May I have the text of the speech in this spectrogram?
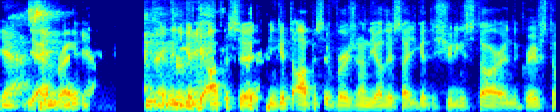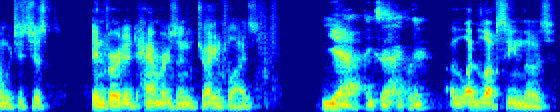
yeah. Yeah, same, right? Yeah, and then you get me. the opposite. You get the opposite version on the other side. You get the shooting star and the gravestone, which is just inverted hammers and dragonflies. yeah, exactly. I, I love seeing those.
